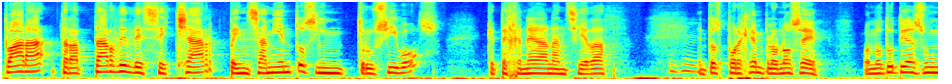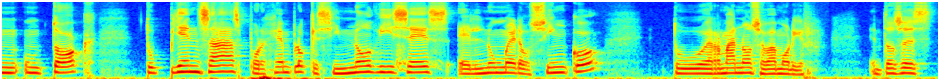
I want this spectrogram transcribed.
para tratar de desechar pensamientos intrusivos que te generan ansiedad. Entonces, por ejemplo, no sé, cuando tú tienes un, un TOC, tú piensas, por ejemplo, que si no dices el número 5, tu hermano se va a morir. Entonces,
